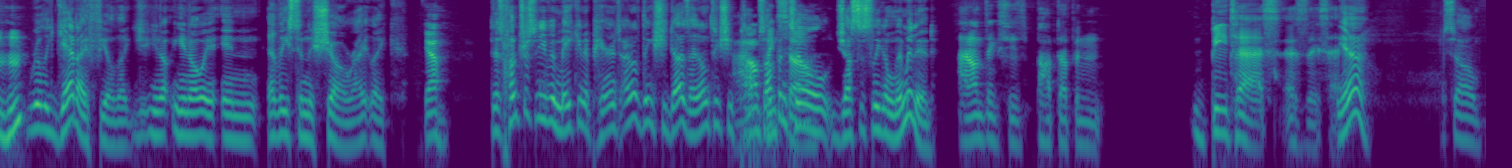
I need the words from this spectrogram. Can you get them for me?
Mhm. really get. I feel like you know you know in at least in the show, right? Like Yeah. Does Huntress even make an appearance? I don't think she does. I don't think she pops up think so. until Justice League Unlimited. I don't think she's popped up in BTAS, as they say. Yeah. So,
